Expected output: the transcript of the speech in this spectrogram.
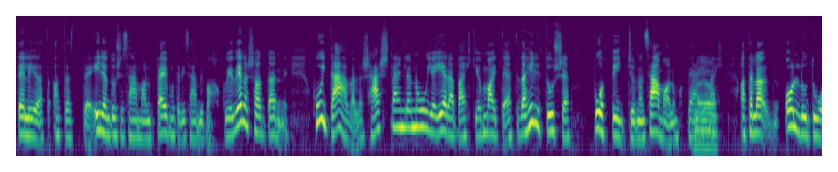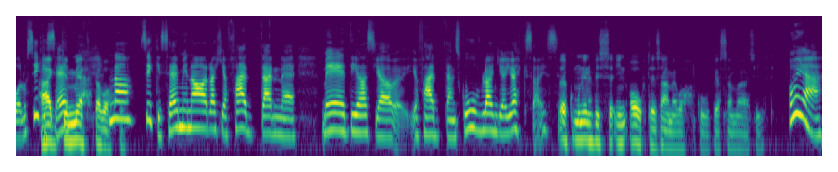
Teli, että, että iljan tuossa säämaalum päivä, mutta eli säämi vahku. Ja vielä saatan hui täävällä hashtagilla nu ja eräpäihki on maita, että tämä hilja tuossa puhupidjunan säämaalum päivä. Joo. Että tällä ollut tuolu. Siksi se. Häkki miehtä vohku. No, sikki seminaara ja fäddän eh, medias ja, ja fäddän skolan ja jöksais. Kun mun infisse in ohteen saamme vohku piässä mä siitä. Oi jää.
